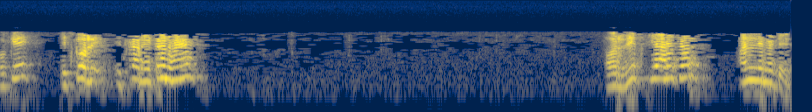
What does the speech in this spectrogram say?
okay? इसको इसका रिटर्न है। और रिस्क क्या है सर अनलिमिटेड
